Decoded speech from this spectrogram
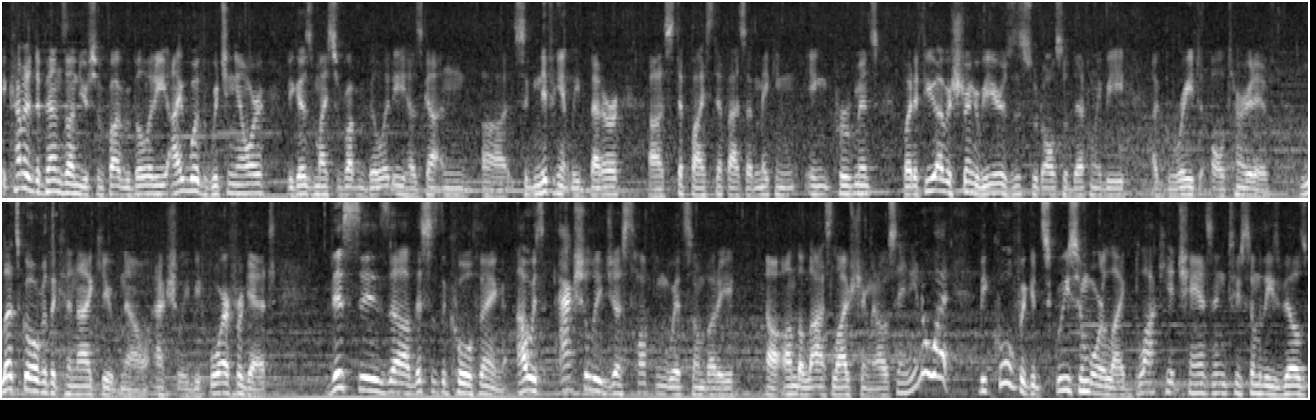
it kind of depends on your survivability. I with Witching Hour because my survivability has gotten uh, significantly better uh, step by step as I'm making improvements. But if you have a string of ears, this would also definitely be a great alternative. Let's go over the Kanai Cube now, actually, before I forget. This is uh, this is the cool thing. I was actually just talking with somebody uh, on the last live stream, and I was saying, you know what? It'd be cool if we could squeeze some more like block hit chance into some of these builds,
